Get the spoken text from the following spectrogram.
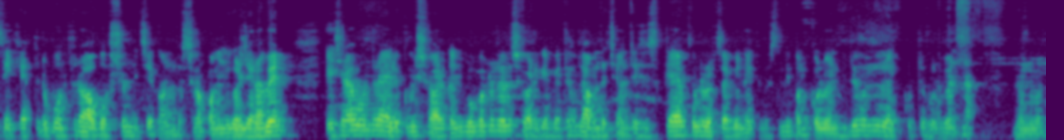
সেক্ষেত্রে বন্ধুরা অবশ্যই নিচে কমেন্ট কমেন্ট করে জানাবেন। এছাড়া বন্ধুরা এরকমই সরকারি প্রকল্প যাতে সরকারি পেতে হলে আমাদের চ্যানেলটি সাবস্ক্রাইব করে নোটিফিকেশন কল করবেন ভিডিও হলে লাইক করতে ভুলবেন না। ধন্যবাদ।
